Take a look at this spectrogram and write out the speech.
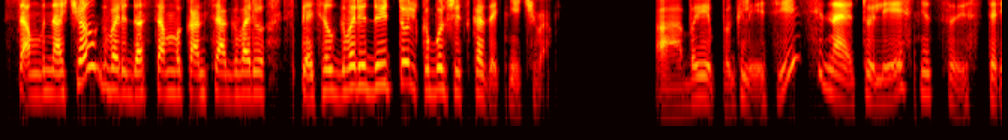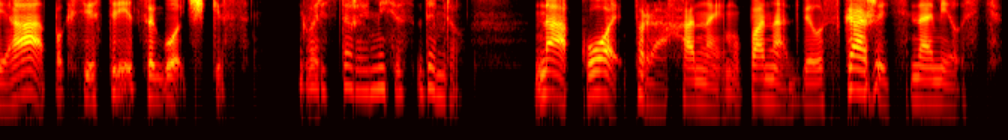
С самого начала, говорю, до самого конца, говорю, спятил, говорю, да и только больше сказать нечего. «А вы поглядите на эту лестницу из тряпок, сестрица Гочкис», — говорит старая миссис Демрил. «На кой прах она ему понадобилась, скажите на милость?»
